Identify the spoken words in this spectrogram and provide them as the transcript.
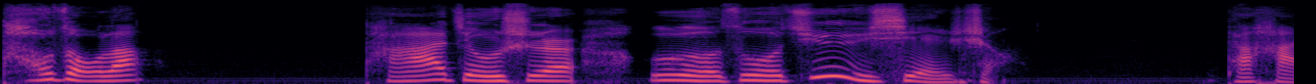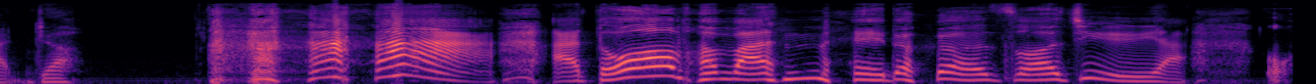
逃走了。他就是恶作剧先生。他喊着：“！啊，多么完美的恶作剧呀！我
